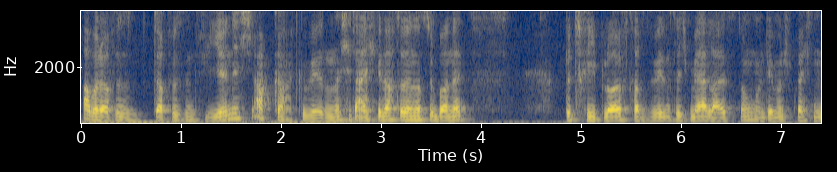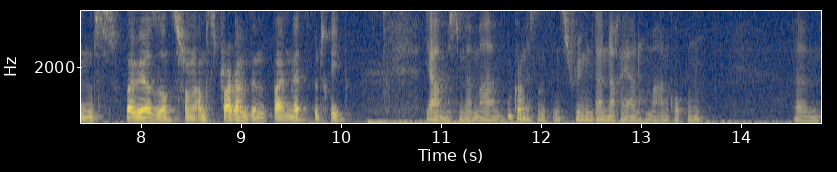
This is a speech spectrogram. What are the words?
Aber dafür, sind- dafür sind wir nicht abgehackt gewesen. ne? Ich hätte eigentlich gedacht, wenn das über Netzbetrieb läuft, hat es wesentlich mehr Leistung und dementsprechend, weil wir ja sonst schon am struggeln sind beim Netzbetrieb. ja, müssen wir mal, wir Okay. müssen uns den Stream dann nachher nochmal angucken, ähm,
